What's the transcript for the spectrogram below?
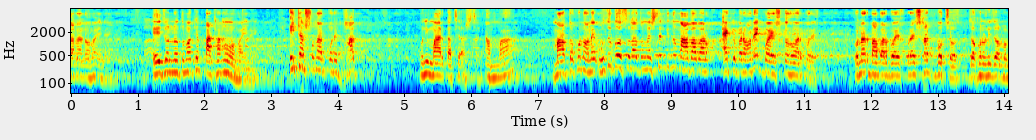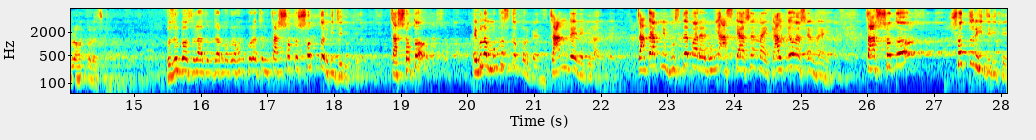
বানানো হয় না এই জন্য তোমাকে পাঠানো হয় না এটা শোনার পরে ভাগ উনি মার কাছে আসছেন। আম্মা, মা তখন অনেক, হুজুর গৌসুল আজম এসছেন কিন্তু মা বাবার একেবারে অনেক বয়স্ক হওয়ার পরে। ওনার বাবার বয়স প্রায় ষাট বছর যখন উনি জন্মগ্রহণ করেছেন। হুজুর গৌসুল আজম জন্মগ্রহণ করেছেন চারশত সত্তর হিজড়িতে। চারশত? এগুলো মুখস্থ করবেন, জানবেন এগুলা। যাতে আপনি বুঝতে পারেন উনি আজকে আসেন নাই, কালকেও আসেন নাই। চারশত সত্তর হিজড়িতে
